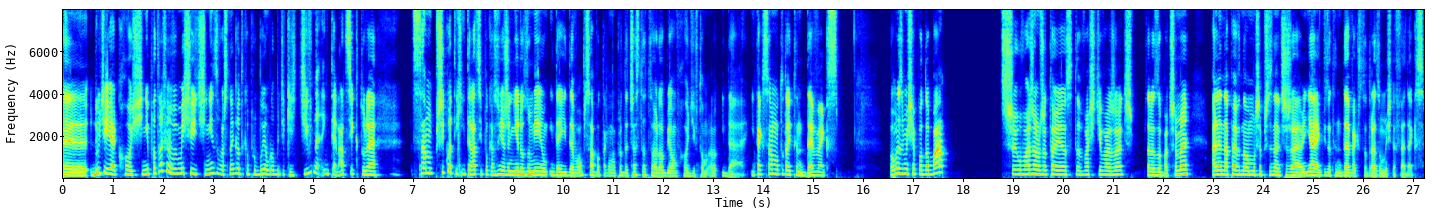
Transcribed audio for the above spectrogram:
Y, ludzie jakoś nie potrafią wymyślić nic własnego, tylko próbują robić jakieś dziwne interacje, które sam przykład ich iteracji pokazuje, że nie rozumieją idei DevOpsa, bo tak naprawdę często co robią wchodzi w tą ideę. I tak samo tutaj ten DevEx. Pomysł mi się podoba. Czy uważam, że to jest właściwa rzecz? Zaraz zobaczymy. Ale na pewno muszę przyznać, że ja jak widzę ten DevEx, to od razu myślę FedEx.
